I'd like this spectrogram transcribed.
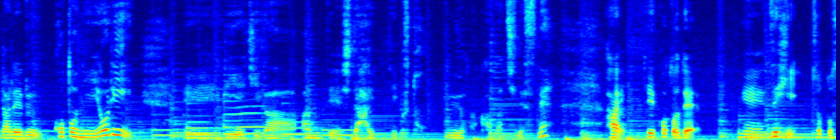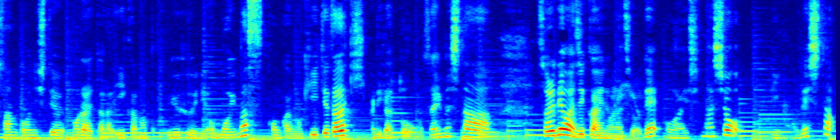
られることにより、えー、利益が安定して入っていくというような形ですね。はい。ということで、えー、ぜひちょっと参考にしてもらえたらいいかなというふうに思います。今回も聞いていただきありがとうございました。それでは次回のラジオでお会いしましょう。りんごでした。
